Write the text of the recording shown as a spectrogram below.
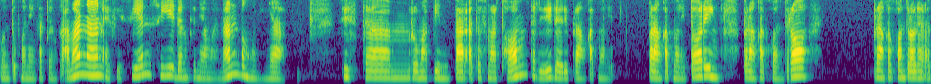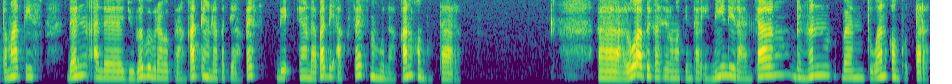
untuk meningkatkan keamanan, efisiensi, dan kenyamanan penghuninya. Sistem rumah pintar atau smart home terdiri dari perangkat, perangkat monitoring, perangkat kontrol, perangkat kontrol dan otomatis, dan ada juga beberapa perangkat yang dapat diakses di, yang dapat diakses menggunakan komputer. Eh, lalu aplikasi rumah pintar ini dirancang dengan bantuan komputer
